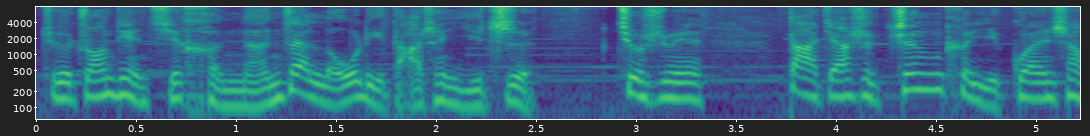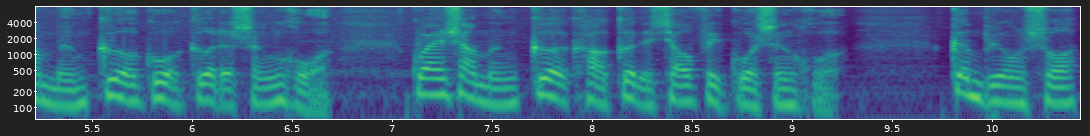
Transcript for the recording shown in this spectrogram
这个装电梯很难在楼里达成一致，就是因为大家是真可以关上门各过各的生活，关上门各靠各的消费过生活，更不用说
